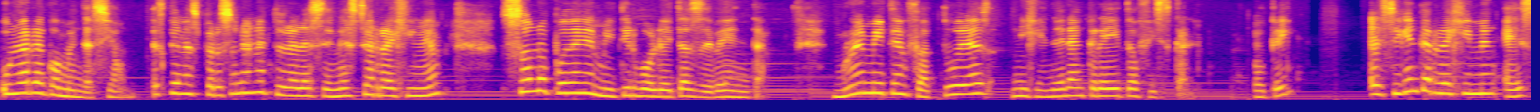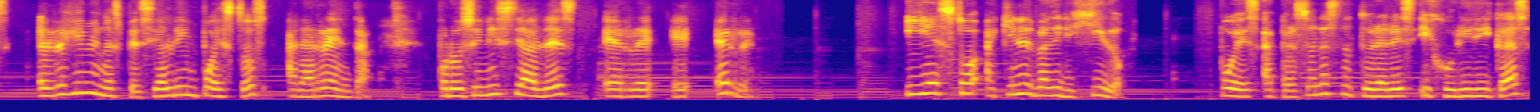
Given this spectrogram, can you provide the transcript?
Una recomendación es que las personas naturales en este régimen solo pueden emitir boletas de venta, no emiten facturas ni generan crédito fiscal, ¿ok? El siguiente régimen es el régimen especial de impuestos a la renta, por los iniciales RER. E ¿Y esto a quiénes va dirigido? Pues a personas naturales y jurídicas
